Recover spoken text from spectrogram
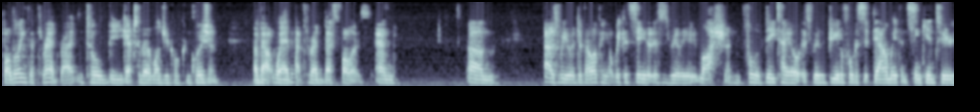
following the thread, right? Until the, you get to the logical conclusion about where that thread best follows. And um, as we were developing it, we could see that this is really lush and full of detail. It's really beautiful to sit down with and sink into,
